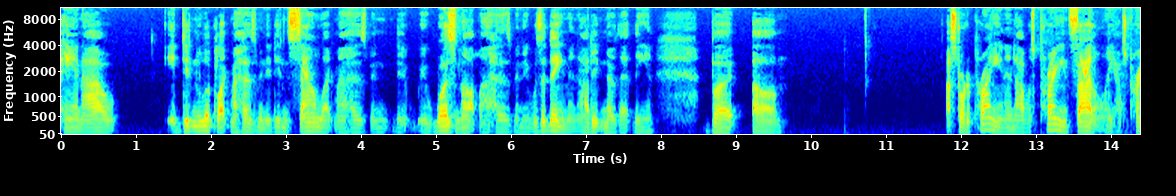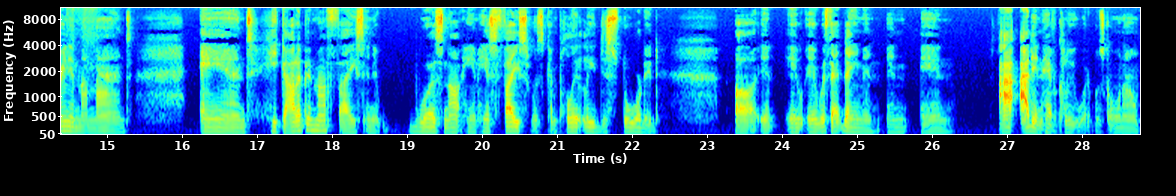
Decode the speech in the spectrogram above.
And I, it didn't look like my husband. It didn't sound like my husband. It, it was not my husband. It was a demon. I didn't know that then. But um, I started praying and I was praying silently. I was praying in my mind. And he got up in my face and it was not him. His face was completely distorted uh, it, it, it was that demon, and and I, I didn't have a clue what was going on,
